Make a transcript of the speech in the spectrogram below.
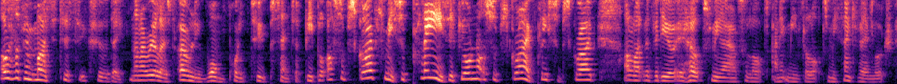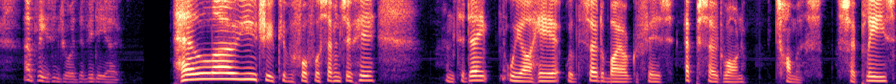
was looking at my statistics the other day and I realised only 1.2% of people are subscribed to me. So please, if you're not subscribed, please subscribe and like the video. It helps me out a lot and it means a lot to me. Thank you very much and please enjoy the video. Hello YouTube, Kipper4472 here and today we are here with Sodor Biographies Episode 1, Thomas. So please,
